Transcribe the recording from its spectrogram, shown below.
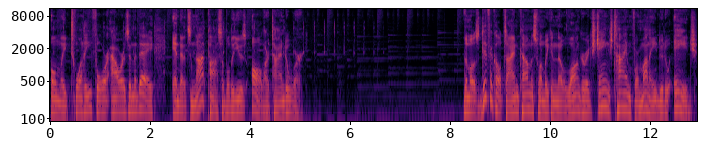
only 24 hours in the day and that it's not possible to use all our time to work. The most difficult time comes when we can no longer exchange time for money due to age,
